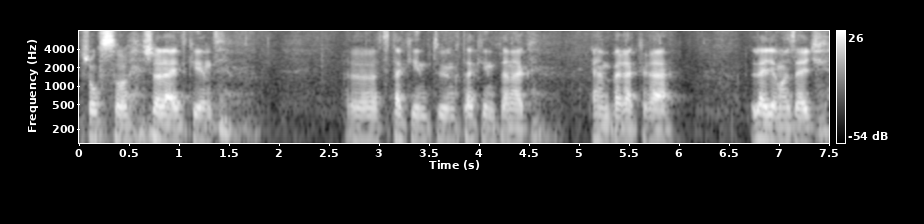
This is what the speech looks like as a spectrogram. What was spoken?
Sokszor selejtként tekintünk, tekintenek emberekre, legyen az egy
